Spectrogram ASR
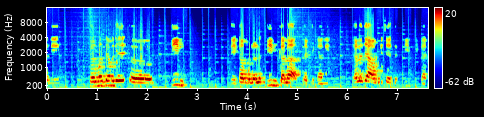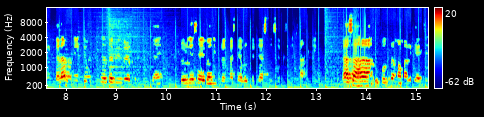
आणि तर मग त्यामध्ये तीन एका मुलाला तीन कला त्या ठिकाणी त्याला ज्या आवडीच्या आहेत त्या तीन ठिकाणी. कला म्हणजे आता वेगवेगळ्या आहे. साहेबांनी प्रकाश त्याबद्दल जास्त सविस्तर असा हा उपक्रम आम्हाला घ्यायचा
